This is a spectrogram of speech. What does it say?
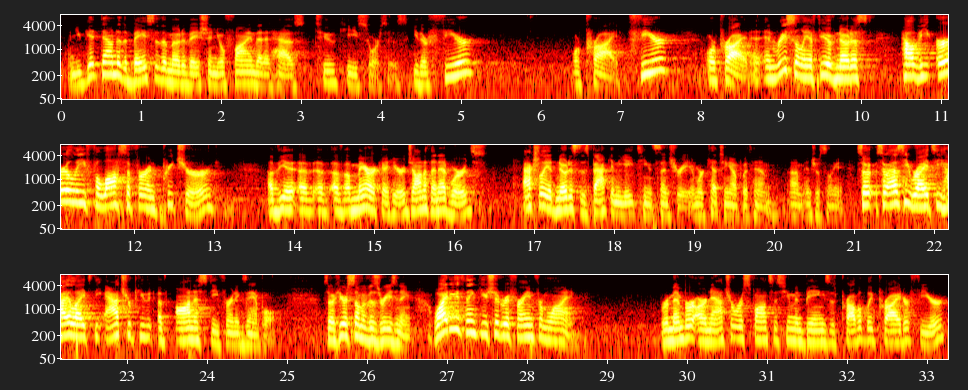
when you get down to the base of the motivation, you'll find that it has two key sources either fear or pride. Fear or pride. And recently, a few have noticed how the early philosopher and preacher of, the, of, of, of America here, Jonathan Edwards, actually had noticed this back in the 18th century, and we're catching up with him, um, interestingly. So, so, as he writes, he highlights the attribute of honesty for an example. So, here's some of his reasoning Why do you think you should refrain from lying? Remember, our natural response as human beings is probably pride or fear.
